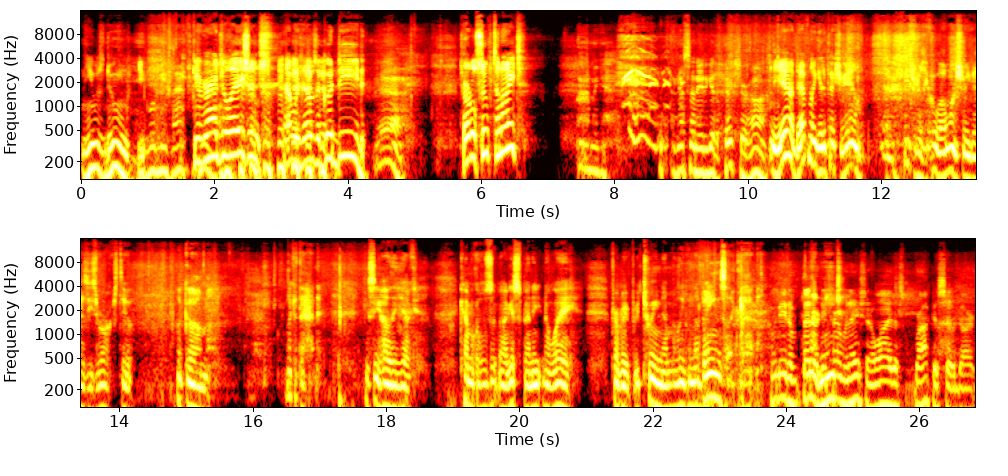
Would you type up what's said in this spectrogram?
he was doomed. He would be back. Congratulations. that was that was a good deed. Yeah. Turtle soup tonight? Let I guess I need to get a picture, huh? Yeah, definitely get a picture of him. He's really cool. I want to show you guys these rocks too. Look, um, look at that. You see how the uh, chemicals, I guess, have been eaten away from between them, leaving the veins like that. We need a better that neat? determination of why this rock is so dark.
